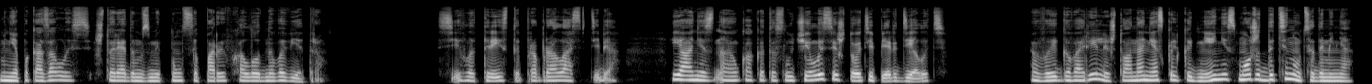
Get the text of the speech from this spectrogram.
Мне показалось, что рядом взметнулся порыв холодного ветра. Сила Тристы пробралась в тебя. Я не знаю, как это случилось и что теперь делать. Вы говорили, что она несколько дней не сможет дотянуться до меня.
